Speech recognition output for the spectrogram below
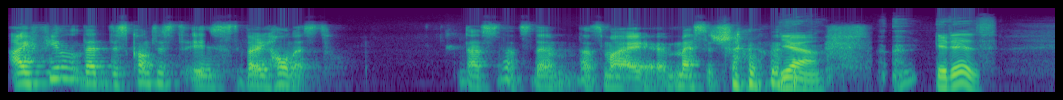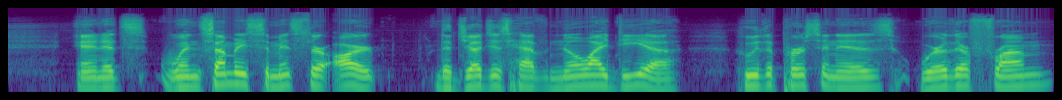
I feel that this contest is very honest. That's that's them. That's my uh, message. yeah, it is. And it's when somebody submits their art, the judges have no idea who the person is, where they're from,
